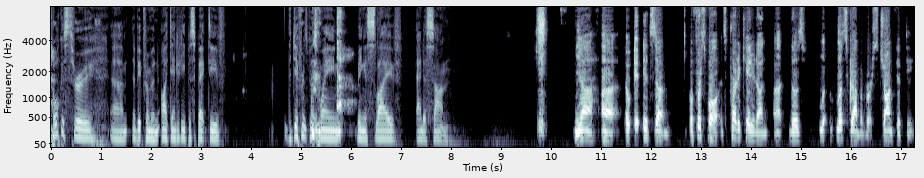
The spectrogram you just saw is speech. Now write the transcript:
talk us through um, a bit from an identity perspective? The difference between being a slave and a son. Yeah, uh, it, it's um. Well, first of all, it's predicated on uh, those. L- let's grab a verse, John 15.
